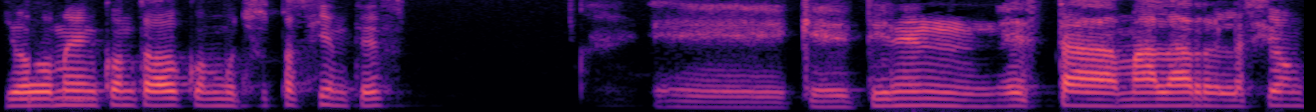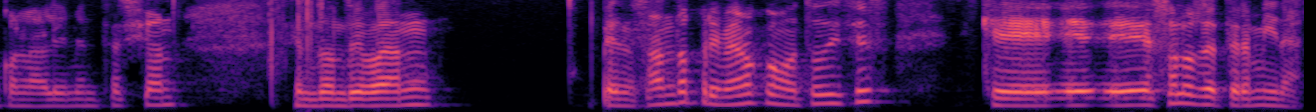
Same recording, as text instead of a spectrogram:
Yo me he encontrado con muchos pacientes eh, que tienen esta mala relación con la alimentación, en donde van pensando primero, como tú dices, que eh, eso los determina.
